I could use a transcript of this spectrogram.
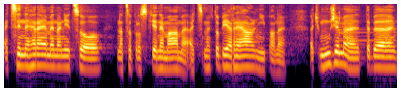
Ať si nehrajeme na něco, na co prostě nemáme. Ať jsme v tobě reální, pane. Ať můžeme tebe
